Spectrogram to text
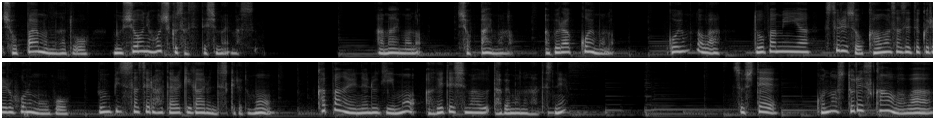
しょっぱいものなどを無性に欲しくさせてしまいます。甘いものしょっぱいもの脂っこいもの。こういうものはドーパミンやストレスを緩和させてくれるホルモンを分泌させる働きがあるんですけれどもカッパのエネルギーも上げてしまう食べ物なんですね。そしてこのストレス緩和は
